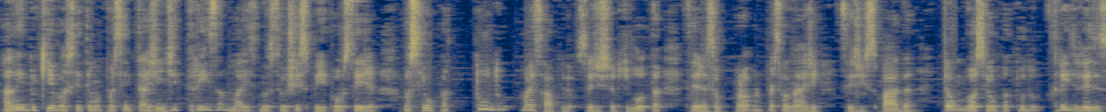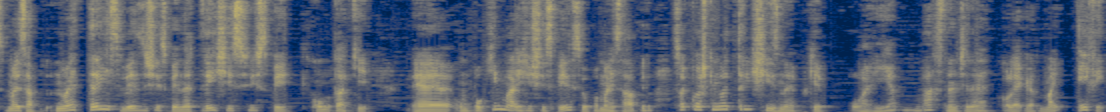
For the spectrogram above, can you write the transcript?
Além do que você tem uma porcentagem de 3 a mais no seu XP, ou seja, você upa tudo mais rápido, seja estilo de luta, seja seu próprio personagem, seja espada, então você upa tudo 3 vezes mais rápido. Não é 3 vezes XP, não é 3x XP, como tá aqui. É um pouquinho mais de XP, você upa mais rápido, só que eu acho que não é 3x, né, porque pô, aí é bastante, né, colega, mas enfim.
